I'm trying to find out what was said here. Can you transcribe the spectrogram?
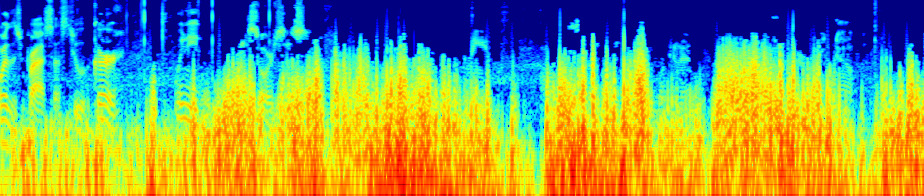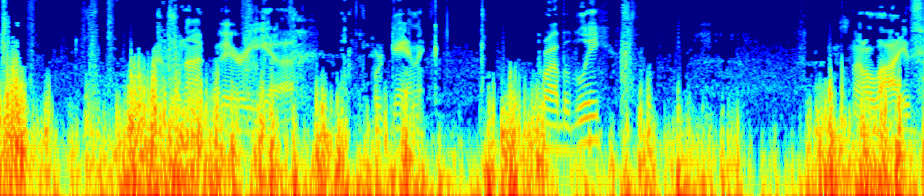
for this process to occur, we need resources. That's not very uh, organic, probably. It's not alive,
